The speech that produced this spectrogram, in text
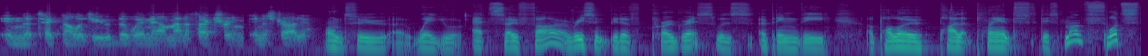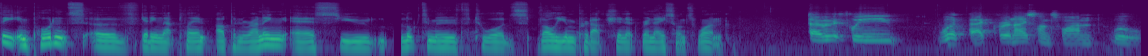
in the technology that we're now manufacturing in Australia. On to uh, where you're at so far. A recent bit of progress was opening the Apollo pilot plant this month. What's the importance of getting that plant up and running as you look to move towards volume production at Renaissance One? So, if we work back, Renaissance One will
